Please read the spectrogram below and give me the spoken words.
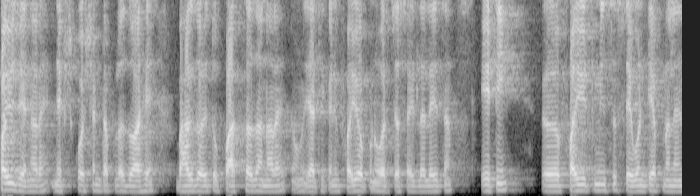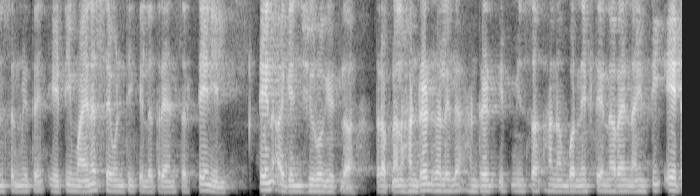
फाईव्ह येणार आहे. नेक्स्ट क्वेश्चन आपला जो आहे भाग जो आहे तो पाचचा जाणार आहे. त्यामुळे या ठिकाणी फाईव्ह आपण वरच्या साईडला लिहायचा. Eighty five it means seventy आपल्याला आन्सर मिळते. एटी मायनस सेवन्टी केलं तर आन्सर टेन येईल. टेन अगेन झिरो घेतलं. तर आपल्याला हंड्रेड झालेलं आहे. हंड्रेड इट मीन्स हा नंबर नेक्स्ट येणार आहे नाईन्टी एट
